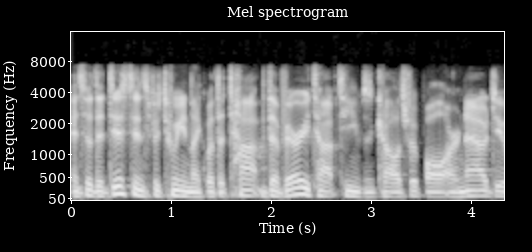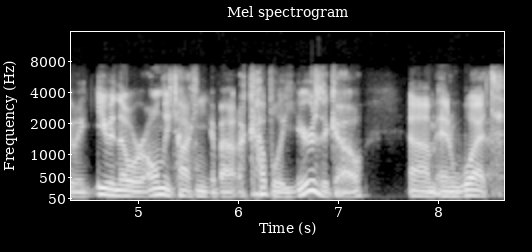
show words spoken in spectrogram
And so the distance between like what the top the very top teams in college football are now doing, even though we're only talking about a couple of years ago, um, and what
